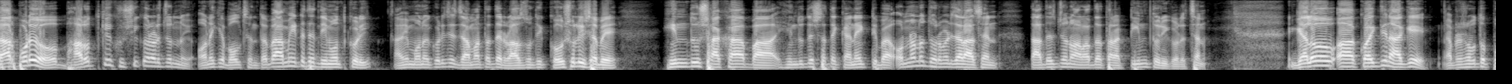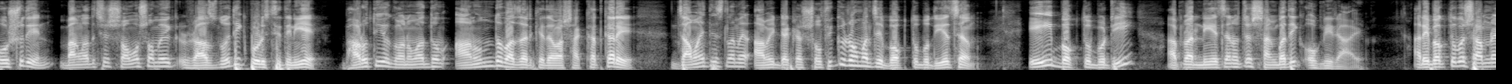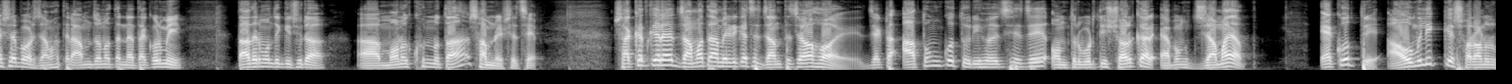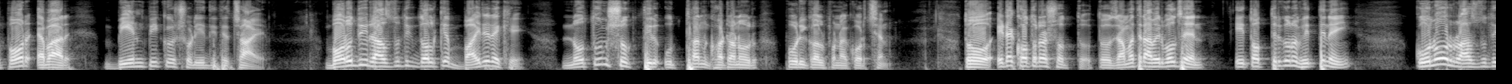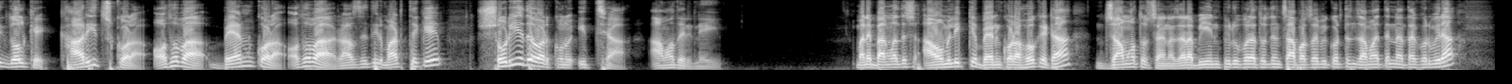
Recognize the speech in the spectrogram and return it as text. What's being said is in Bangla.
তারপরেও ভারতকে খুশি করার জন্যই অনেকে বলছেন, তবে আমি এটাতে দ্বিমত করি। আমি মনে করি যে জামাত তাদের রাজনৈতিক কৌশল হিসাবে হিন্দু শাখা বা হিন্দুদের সাথে কানেক্ট বা অন্যান্য ধর্মের যারা আছেন, তাদের জন্য আলাদা তারা টিম তৈরি করেছেন। গেল কয়েকদিন আগে, আপনার সম্ভবত পরশুদিন বাংলাদেশের সমসাময়িক রাজনৈতিক পরিস্থিতি নিয়ে ভারতীয় গণমাধ্যম আনন্দবাজারকে দেওয়া সাক্ষাৎকারে জামায়াত ইসলামের আমির ডাক্তার শফিকুর রহমান যে বক্তব্য দিয়েছেন, এই বক্তব্যটি আপনার নিয়েছেন হচ্ছে সাংবাদিক অগ্নি রায়। আর এই বক্তব্য সামনে আসার পর জামাতের আমজনতার নেতাকর্মী, তাদের মধ্যে কিছুটা মনক্ষুণ্ণতা সামনে এসেছে। সাক্ষাৎকারে জামাতে আমিরের কাছে জানতে চাওয়া হয় যে একটা আতঙ্ক তৈরি হয়েছে যে অন্তর্বর্তী সরকার এবং জামায়াত একত্রে আওয়ামী লীগকে সরানোর পর এবার বিএনপিকেও সরিয়ে দিতে চায়। বড় দুই রাজনৈতিক দলকে বাইরে রেখে নতুন শক্তির উত্থান ঘটানোর পরিকল্পনা করছেন। তো এটা কতটা সত্য? তো জামাতের আমির বলছেন, এই তথ্যের কোনো ভিত্তি নেই। কোনো রাজনৈতিক দলকে খারিজ করা অথবা ব্যান করা অথবা রাজনীতির মাঠ থেকে সরিয়ে দেওয়ার কোনো ইচ্ছা আমাদের নেই। মানে বাংলাদেশ আওয়ামী লীগকে ব্যান করা হোক, এটা জামাতও চায় না। যারা বিএনপির উপর এতদিন চাপাচাপি করতেন, জামায়াতের নেতাকর্মীরা,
